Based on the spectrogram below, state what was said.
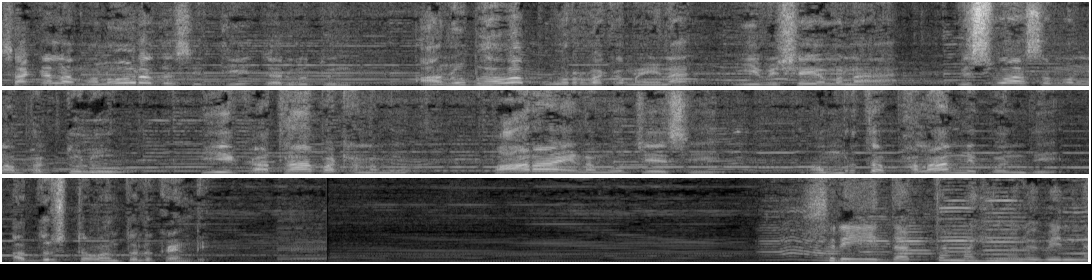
సకల మనోరథ సిద్ధి జరుగుతుంది. అనుభవపూర్వకమైన ఈ విషయమున విశ్వాసమున్న భక్తులు ఈ కథాపఠనము పారాయణము చేసి అమృత ఫలాన్ని పొంది అదృష్టవంతులు కండి. శ్రీ దత్త మహిమను విన్న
